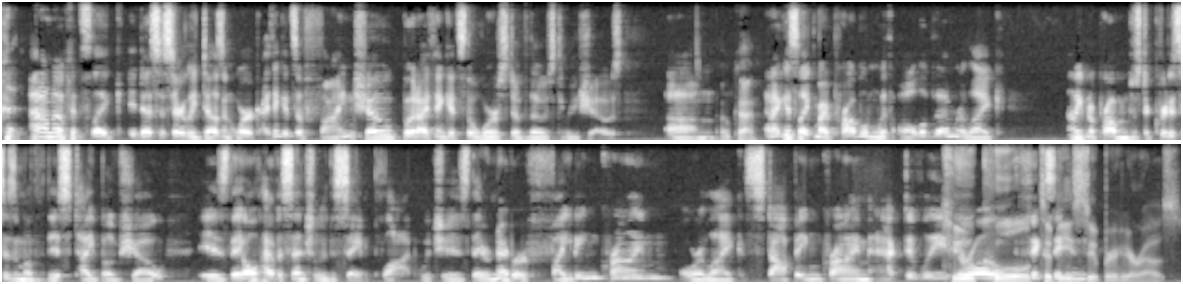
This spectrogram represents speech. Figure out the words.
I don't know if it's like it necessarily doesn't work. I think it's a fine show, but I think it's the worst of those three shows. Um, Okay. and I guess like my problem with all of them are like not even a problem, just a criticism of this type of show is they all have essentially the same plot, which is they're never fighting crime or like stopping crime actively. Too they're all cool to be superheroes.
